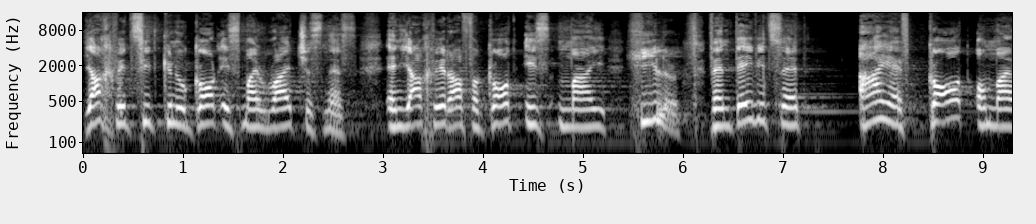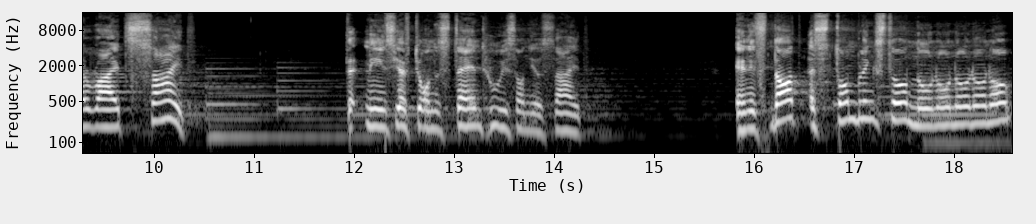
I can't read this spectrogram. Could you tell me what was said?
Yahweh Tzidkenu, God is my righteousness. And Yahweh Rapha, God is my healer. When David said, I have God on my right side, that means you have to understand who is on your side. And it's not a stumbling stone, no, no, no, no, no.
